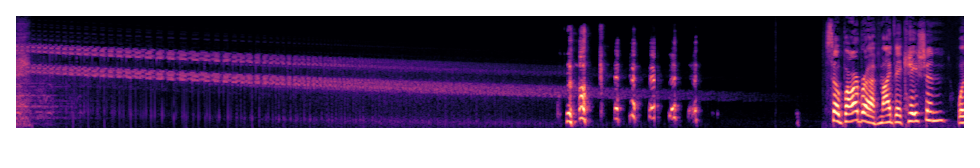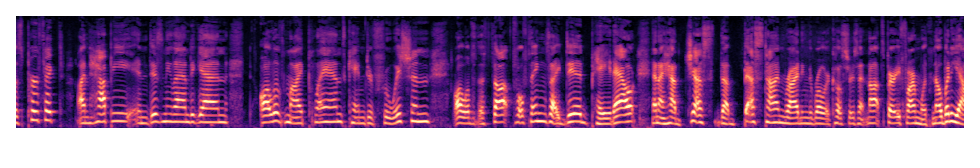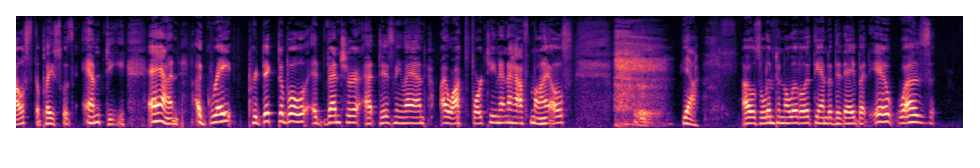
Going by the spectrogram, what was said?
So, Barbara, my vacation was perfect. I'm happy in Disneyland again. All of my plans came to fruition. All of the thoughtful things I did paid out. And I had just the best time riding the roller coasters at Knott's Berry Farm with nobody else. The place was empty. And a great predictable adventure at Disneyland. I walked 14 and a half miles. yeah. I was limping a little at the end of the day, but it was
